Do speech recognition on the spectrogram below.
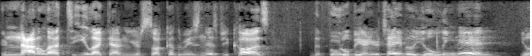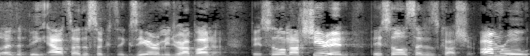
you're not allowed to eat like that in your sukkah. The reason is because the food will be on your table, you'll lean in, you'll end up being outside the sukkah. It's Xera midrabana. Beis machshirin, Beis says it's kosher. Amru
